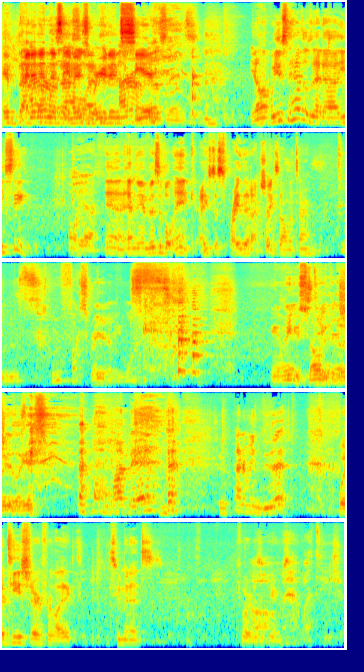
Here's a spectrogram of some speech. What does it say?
embedded in this I don't know image that where you didn't I don't see know it. those. You know? We used to have those at uh, EC. Oh yeah, Yeah, and the invisible ink. I used to spray that on chicks all the time. dude, who the fuck sprayed it on me once? You can make make you you smell smell take good that though. shit. He's like, oh my bad. I didn't mean to do that. Wet T-shirt for like two minutes before it Oh disappears. man, what t-shirt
